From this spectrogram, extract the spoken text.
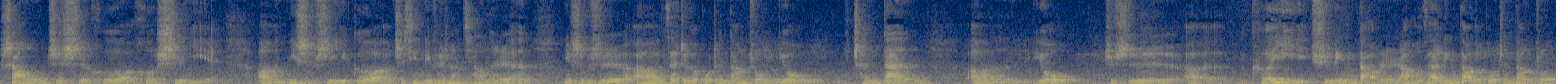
商务知识和和视野，呃，你是不是一个执行力非常强的人？你是不是呃在这个过程当中有承担，呃，有就是呃可以去领导人，然后在领导的过程当中。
